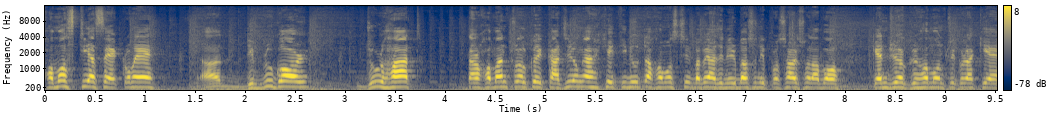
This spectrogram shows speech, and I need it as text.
সমষ্টি আছে ক্ৰমে ডিব্ৰুগড় যোৰহাট তাৰ সমান্তৰালকৈ কাজিৰঙা সেই তিনিওটা সমষ্টিৰ বাবে আজি নিৰ্বাচনী প্ৰচাৰ চলাব কেন্দ্ৰীয় গৃহমন্ত্ৰীগৰাকীয়ে।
